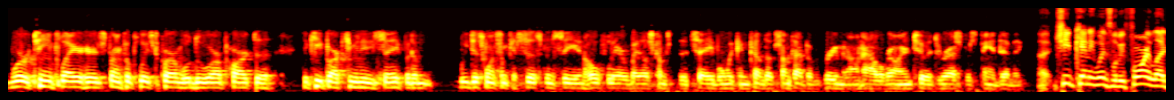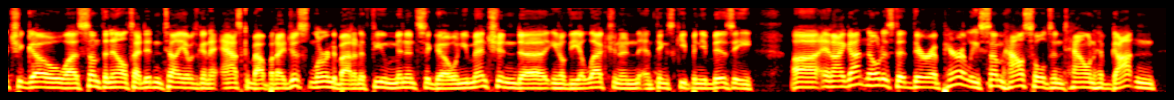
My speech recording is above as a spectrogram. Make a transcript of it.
we're a team player here at Springfield Police Department. We'll do our part to to keep our community safe, but um, we just want some consistency, and hopefully everybody else comes to the table and we can come to some type of agreement on how we're going to address this pandemic. Uh, Chief Kenny Winslow, before I let you go, uh, something else I didn't tell you I was going to ask about, but I just learned about it a few minutes ago. And you mentioned, uh, you know, the election and, and, things keeping you busy. Uh, and I got noticed that there are apparently some households in town have gotten –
